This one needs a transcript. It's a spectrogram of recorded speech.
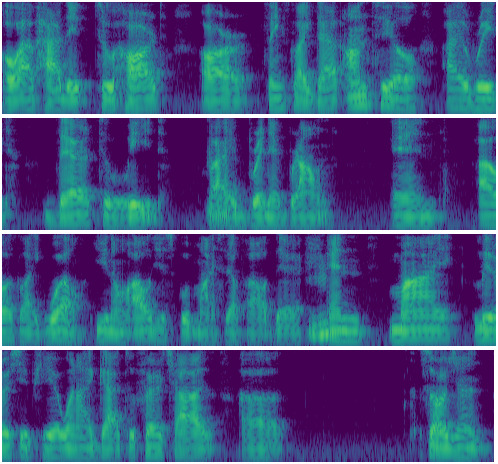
oh, I've had it too hard or things like that until I read "Dare to Lead by mm-hmm. Brené Brown. And I was like, well, you know, I'll just put myself out there. Mm-hmm. And my leadership here, when I got to Fairchild, uh, Sergeant,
